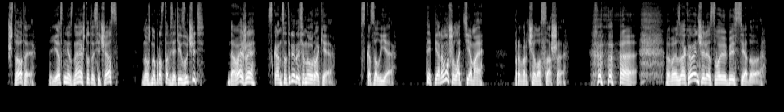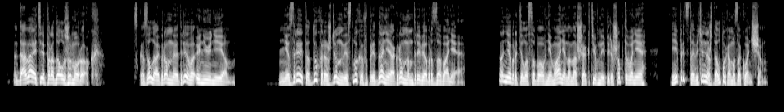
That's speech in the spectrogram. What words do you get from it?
«Что ты? Если не знаешь что-то сейчас, нужно просто взять и изучить. Давай же, сконцентрируйся на уроке», — сказал я. «Ты первым ушел от темы», — проворчала Саша. «Ха-ха-ха, вы закончили свою беседу. Давайте продолжим урок», — сказала огромное древо Энюниен. Не зря это дух, рожденный слухов и преданий о огромном древе образования. Он не обратил особого внимания на наши активные перешептывания и представительно ждал, пока мы закончим.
